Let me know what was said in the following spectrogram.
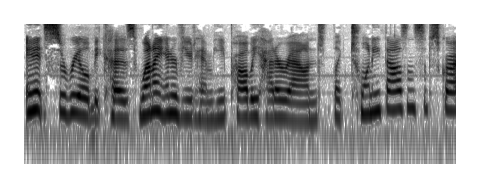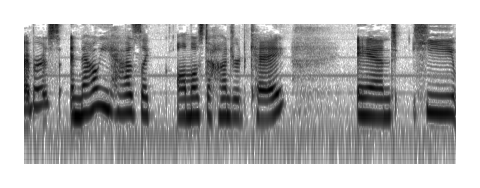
And it's surreal because when I interviewed him, he probably had around like 20,000 subscribers, and now he has like almost 100k. And he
